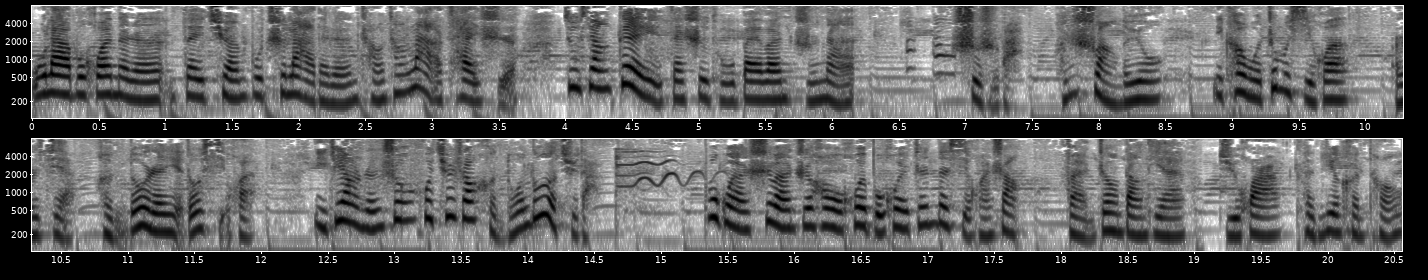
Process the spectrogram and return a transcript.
无辣不欢的人在劝不吃辣的人尝尝辣菜时，就像 gay 在试图掰弯直男。试试吧，很爽的哟！你看我这么喜欢，而且很多人也都喜欢。你这样人生会缺少很多乐趣的。不管试完之后会不会真的喜欢上，反正当天菊花肯定很疼。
